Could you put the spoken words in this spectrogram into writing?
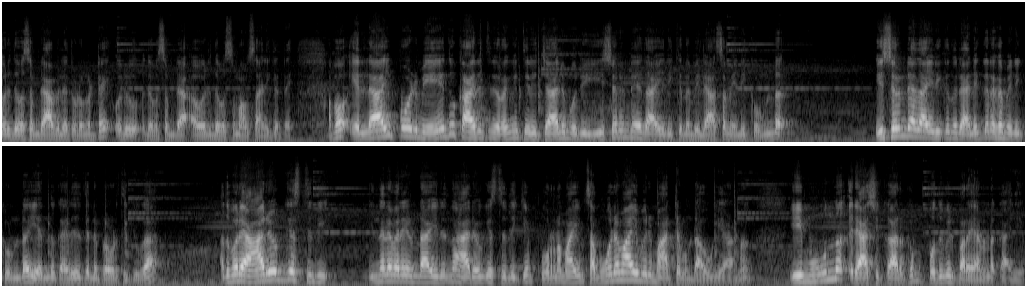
ഒരു ദിവസം രാവിലെ തുടങ്ങട്ടെ ഒരു ദിവസം ഒരു ദിവസം അവസാനിക്കട്ടെ. അപ്പോൾ എല്ലായ്പ്പോഴും ഏതു കാര്യത്തിന് ഇറങ്ങിത്തിരിച്ചാലും ഒരു ഈശ്വരന്റേതായിരിക്കുന്ന വിലാസം എനിക്കുണ്ട്. ഈശ്വരന്റേതായിരിക്കുന്ന ഒരു അനുഗ്രഹം എനിക്കുണ്ട് എന്ന് കരുതി തന്നെ പ്രവർത്തിക്കുക. അതുപോലെ ആരോഗ്യസ്ഥിതി ഇന്നലെ വരെ ഉണ്ടായിരുന്ന ആരോഗ്യസ്ഥിതിക്ക് പൂർണമായും സമൂലമായും ഒരു മാറ്റം ഉണ്ടാവുകയാണ് ഈ മൂന്ന് രാശിക്കാർക്കും പൊതുവിൽ പറയാനുള്ള കാര്യം.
